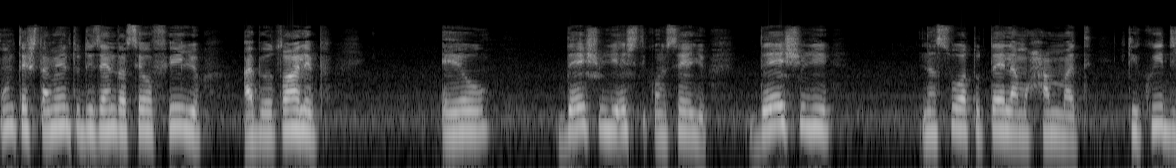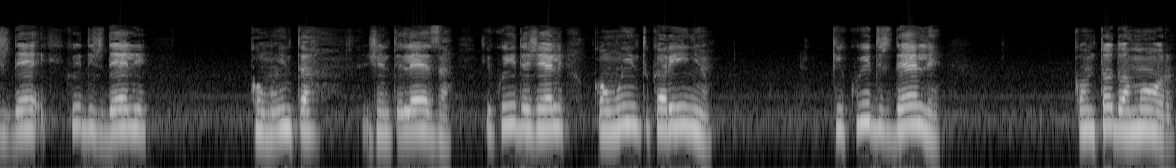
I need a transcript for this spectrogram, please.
um testamento dizendo a seu filho Abu Talib: Eu deixo-lhe este conselho, deixo-lhe na sua tutela Muhammad, que cuides, de, que cuides dele com muita gentileza, que cuides dele com muito carinho, que cuides dele com todo amor.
